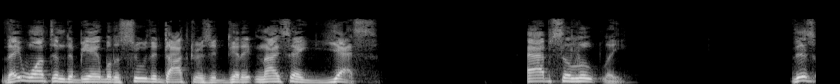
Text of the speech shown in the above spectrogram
They want them to be able to sue the doctors that did it. And I say, yes, absolutely. This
